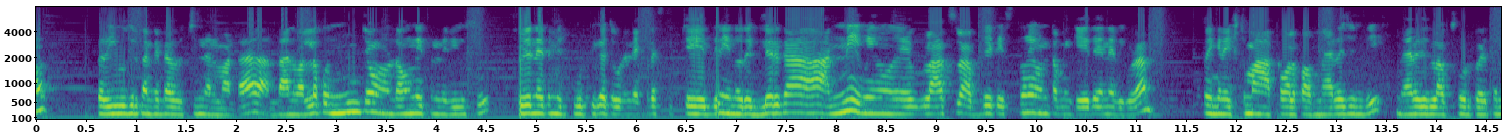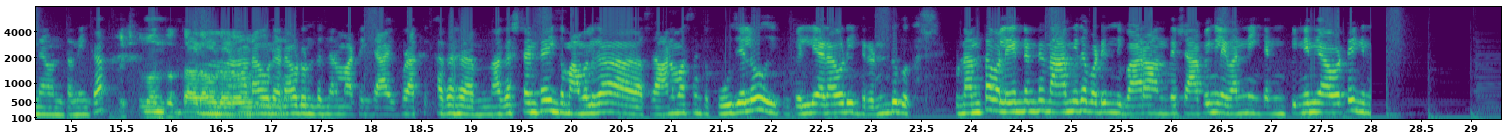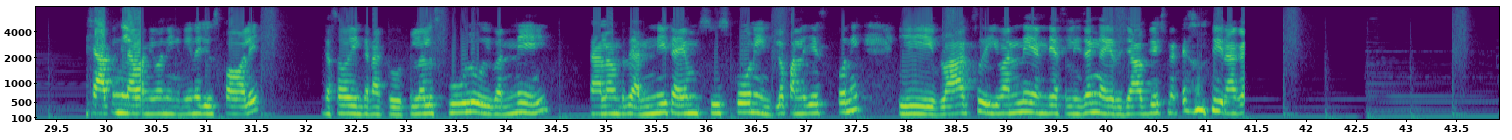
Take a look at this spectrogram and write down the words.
సరే యూజర్ కంటెంట్ అది వచ్చింది అనమాట దానివల్ల కొంచెం డౌన్ అవుతుంది వ్యూస్ వీడియోని అయితే మీరు పూర్తిగా చూడండి. ఎక్కడ స్కిప్ చేయొద్దు. నేను రెగ్యులర్గా అన్ని మేము బ్లాగ్స్లో అప్డేట్ ఇస్తూనే ఉంటాం. ఇంకేదైనది కూడా. ఇంకా నెక్స్ట్ మా అక్క వాళ్ళ పాప మ్యారేజ్ ఉంది. మ్యారేజ్ బ్లాగ్స్ కూడా పెడుతూనే ఉంటాను ఇంకా. అడవుడు అడవుడు ఉంటుంది. అనమాట ఇంకా ఇప్పుడు ఆగస్ట్ అంటే ఇంకా మామూలుగా శ్రావణ మాసం ఇంకా పూజలు ఇప్పుడు పెళ్ళి అడవుడు ఇంకా రెండు ఇప్పుడు అంతా వాళ్ళు ఏంటంటే నా మీద పడింది భారం అంతే. షాపింగ్లు ఇవన్నీ ఇంకా నేను పిన్నిని కాబట్టి ఇంక షాపింగ్లు అవన్నీ ఇవన్నీ ఇంక నేనే చూసుకోవాలి. ఇంకా సో ఇంకా నాకు పిల్లలు స్కూలు ఇవన్నీ చాలా ఉంటుంది. అన్ని టైమ్స్ చూసుకొని ఇంట్లో పనులు చేసుకొని ఈ బ్లాగ్స్ ఇవన్నీ అండి. అసలు నిజంగా ఏదో జాబ్ చేసినట్టే ఉంది నాకు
